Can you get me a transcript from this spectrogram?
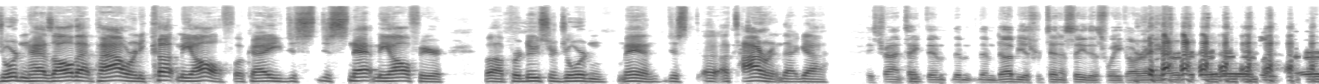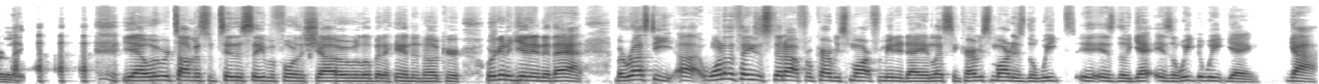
Jordan has all that power and he cut me off. Okay. He just, just snapped me off here. Uh, producer Jordan, man, just a, a, tyrant, that guy. He's trying to take them them, them W's for Tennessee this week already. early, early. Yeah, we were talking some Tennessee before the show, a little bit of Hendon Hooker. We're going to get into that. But Rusty, uh, one of the things that stood out from Kirby Smart for me today, and listen, Kirby Smart is the week is the is a week to week game guy.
